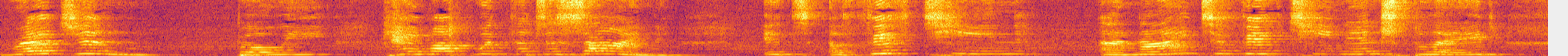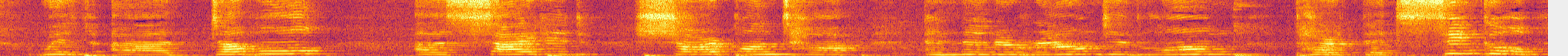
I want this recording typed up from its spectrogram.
Rezin Bowie, came up with the design. It's a 15, a 9 to 15 inch blade with a double uh, sided sharp on top and then a rounded long part that's single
